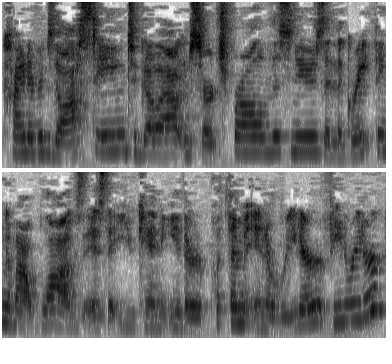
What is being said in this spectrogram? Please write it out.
kind of exhausting to go out and search for all of this news. And the great thing about blogs is that you can either put them in a reader, feed reader,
